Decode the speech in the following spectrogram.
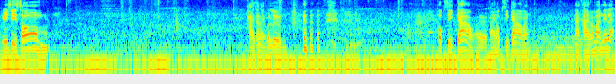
XV สีส้ม ขายเท่าไหร่วะลืม 649เออขาย 649 มั้งนะขายประมาณนี้แหละ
